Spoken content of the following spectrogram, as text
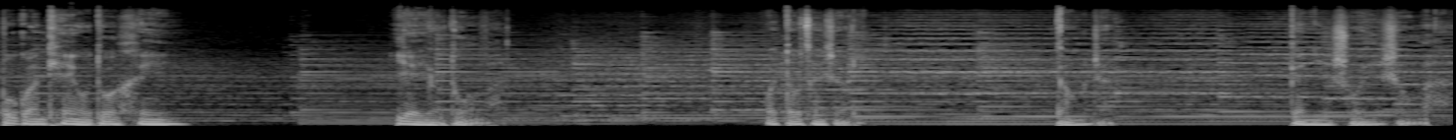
不管天有多黑，夜有多晚，我都在这里等着跟你说一声晚安。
